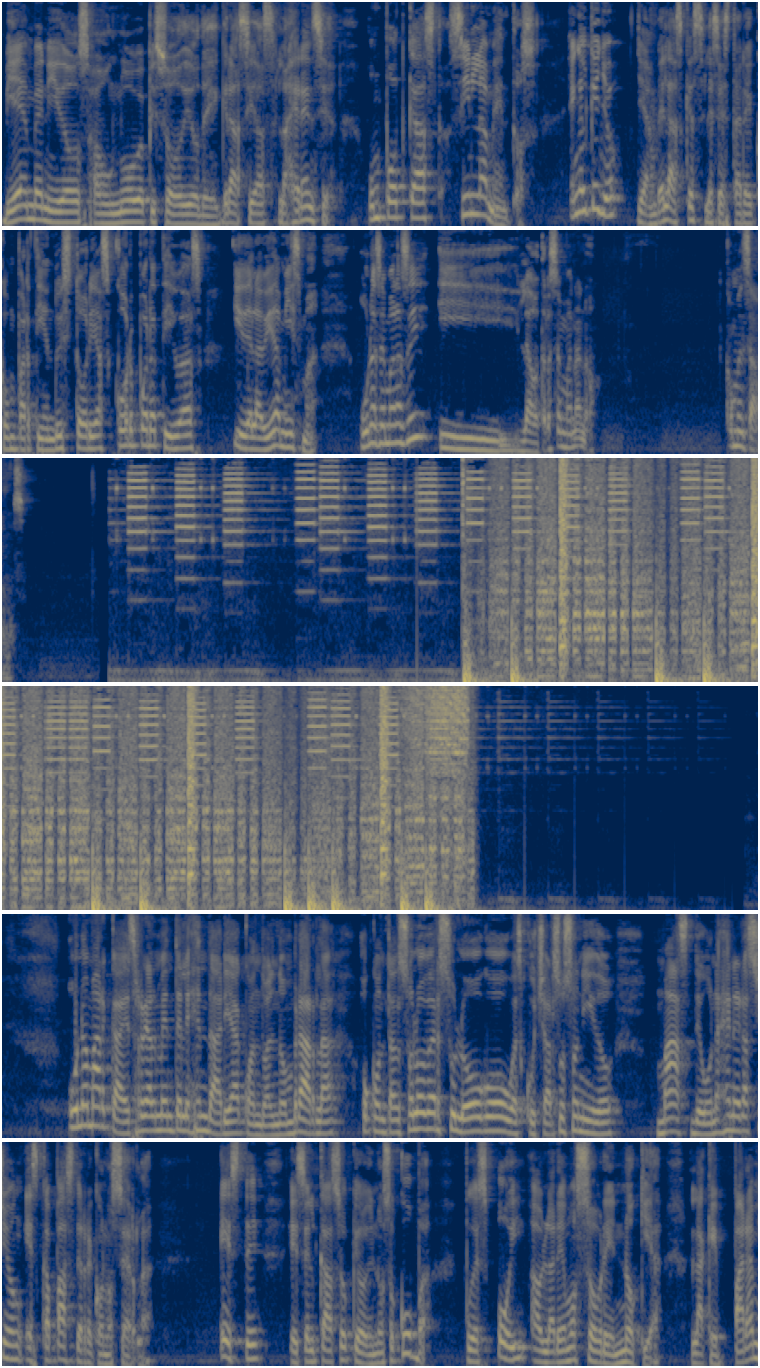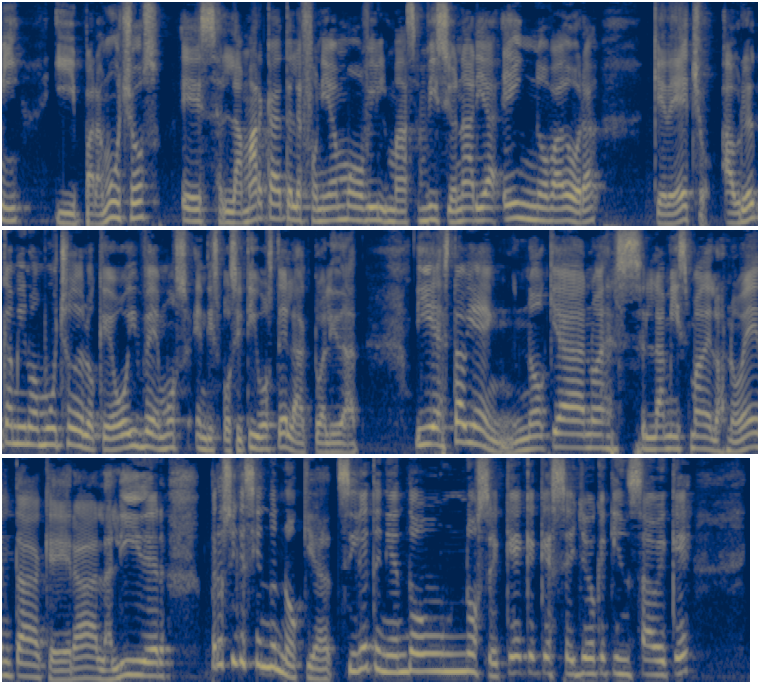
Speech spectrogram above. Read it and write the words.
Bienvenidos a un nuevo episodio de Gracias la Gerencia, un podcast sin lamentos, en el que yo, Jan Velázquez, les estaré compartiendo historias corporativas y de la vida misma. Una semana sí y la otra semana no. Comenzamos. Una marca es realmente legendaria cuando al nombrarla o con tan solo ver su logo o escuchar su sonido, más de una generación es capaz de reconocerla. Este es el caso que hoy nos ocupa, pues hoy hablaremos sobre Nokia, la que para mí y para muchos es la marca de telefonía móvil más visionaria e innovadora que de hecho abrió el camino a mucho de lo que hoy vemos en dispositivos de la actualidad. Y está bien, Nokia no es la misma de los 90, que era la líder, pero sigue siendo Nokia, sigue teniendo un no sé qué, que qué sé yo, que quién sabe qué,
